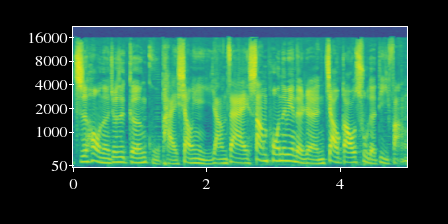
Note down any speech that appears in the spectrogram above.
之后呢，就是跟骨牌效应一样，在上坡那边的人较高处的地方，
